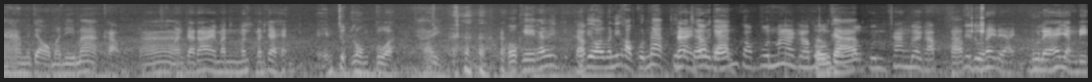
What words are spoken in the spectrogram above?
งานมันจะออกมาดีมากครับอ่ามันจะได้มันมันมันจะเห็นจุดลงตัว ใช่โอเคงั้นพี่ครับ พิธีกรวันนี้ขอบคุณมากที่ได้มาใช้ครับบริผการ มขอบคุณมากครับขอบผคุมณครับขอบคุณช่างด้วยครับ ครับ ที่ดูให้ดูแลให้อย่างดี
